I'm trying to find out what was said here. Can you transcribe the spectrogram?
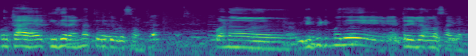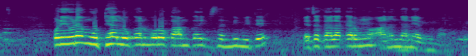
पण काय आहे? टीजर आहे ना तेव्हा तेवढं सांगतं पण रिपीटमध्ये ट्रेलरला सांगायचं. पण एवढ्या मोठ्या लोकांबरोबर काम करायची संधी मिळते याचा कलाकार म्हणून आनंद आणि अभिमान आहे.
